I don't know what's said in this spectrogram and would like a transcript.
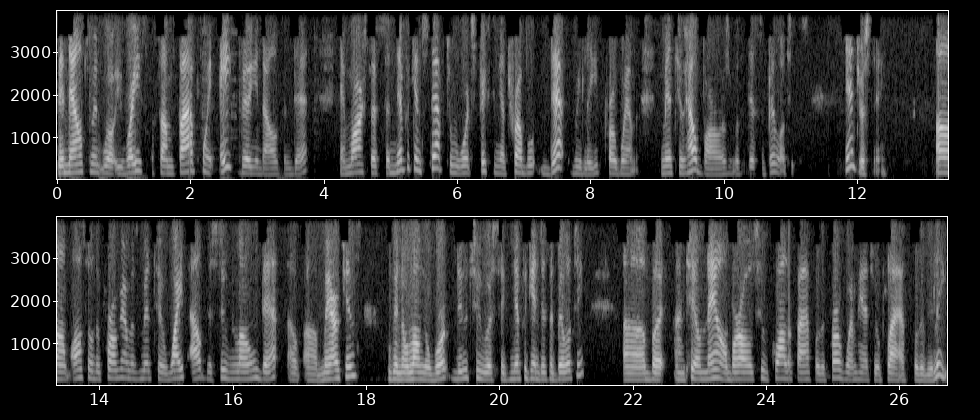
The announcement will erase some $5.8 billion in debt and marks a significant step towards fixing a troubled debt relief program meant to help borrowers with disabilities. Interesting. Um, also, the program is meant to wipe out the student loan debt of uh, Americans who can no longer work due to a significant disability. Uh, but until now, borrowers who qualify for the program had to apply for the relief.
